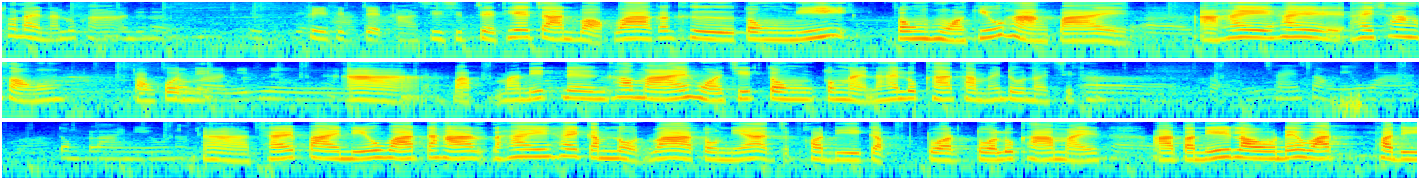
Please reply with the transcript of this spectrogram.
เท่าไหร่นะลูกค้าอายุเท่าไหร่ 47 อ่า47 ที่อาจารย์บอกว่าก็คือตรงนี้ตรงหัวคิ้วห่างไปอ่าให้ให้ให้ช่างสองสองคนนี้ประมาณนิดนึงอ่า ปรับมานิดนึงเข้ามาให้หัวชิดตรงตรงไหนนะให้ลูกค้าทำให้ดูหน่อยสิคะใช้2นิ้ววัดตรงปลายนิ้วนะคะอ่าใช้ปลายนิ้ววัดนะคะ ให้ให้กำหนดว่าตรงเนี้ยจะพอดีกับตัวตัวลูกค้าไหมอ่าตอนนี้เราได้วัดพอดี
